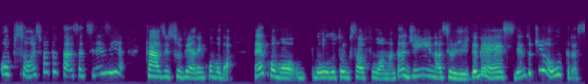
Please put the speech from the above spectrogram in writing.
opções para tratar essa discinesia, caso isso vier a incomodar. Né, como o doutor Gustavo falou, a mantadina, a cirurgia de DBS, dentro de outras,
